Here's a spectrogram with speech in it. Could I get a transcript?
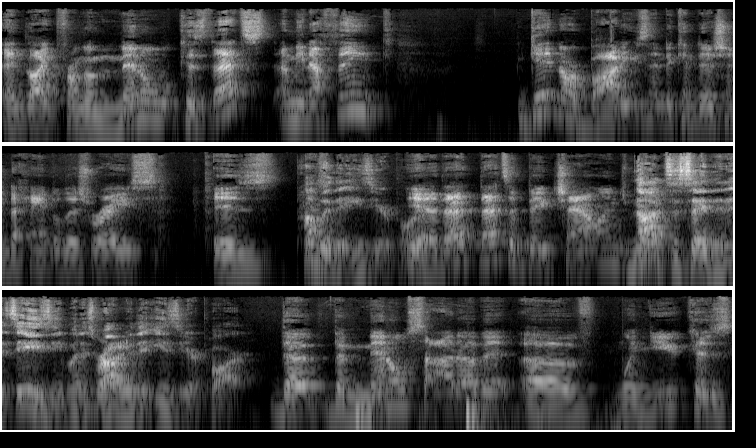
and like from a mental because that's i mean i think getting our bodies into condition to handle this race is Probably the easier part. yeah that that's a big challenge Not to say that it's easy, but it's Right. probably the easier part. the the mental side of it of when you because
